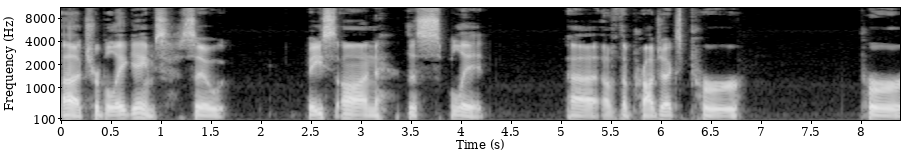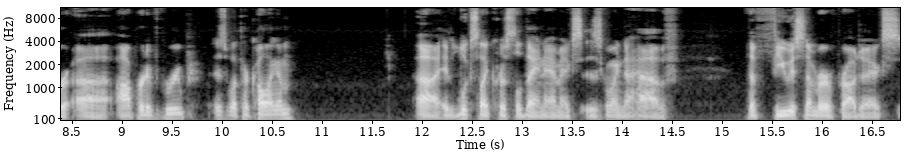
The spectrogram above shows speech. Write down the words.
uh, AAA games. So based on the split uh, of the projects per per uh, operative group is what they're calling them. Uh, it looks like Crystal Dynamics is going to have the fewest number of projects,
